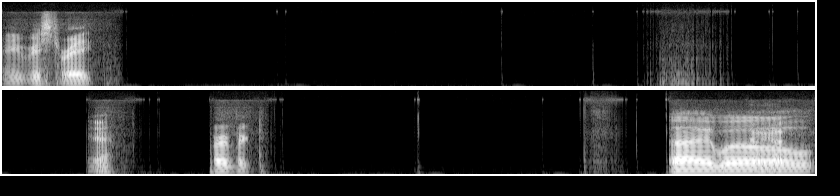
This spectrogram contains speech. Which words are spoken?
Maybe wrist right. Yeah. Perfect. I will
